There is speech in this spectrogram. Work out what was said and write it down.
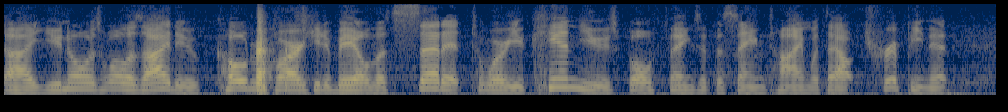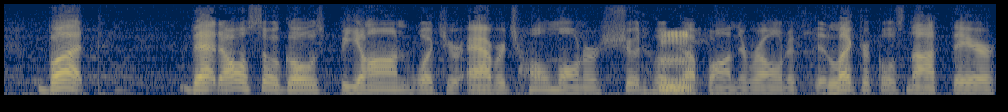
uh, you know as well as I do, code requires you to be able to set it to where you can use both things at the same time without tripping it. But that also goes beyond what your average homeowner should hook mm. up on their own. If the electrical's not there,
